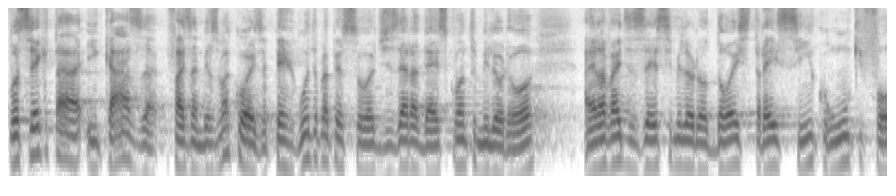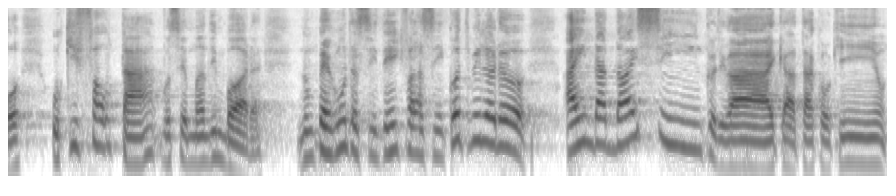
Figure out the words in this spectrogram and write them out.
você que está em casa faz a mesma coisa, pergunta para a pessoa de 0 a 10 quanto melhorou, Aí ela vai dizer se melhorou dois, três, cinco, um que for. O que faltar, você manda embora. Não pergunta assim, tem gente que fala assim, quanto melhorou? Ainda dói cinco. Eu digo, ai, tá coquinho.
